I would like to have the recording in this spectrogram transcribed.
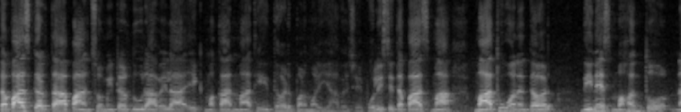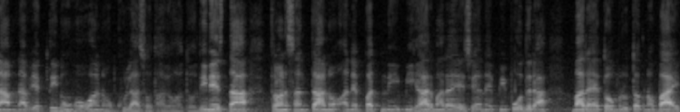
તપાસ કરતા પાંચસો મીટર દૂર આવેલા એક મકાનમાંથી ધડ પણ મળી આવે છે. પોલીસે તપાસમાં માથું અને ધડ દિનેશ મહંતો નામના વ્યક્તિનું હોવાનો ખુલાસો થયો હતો. દિનેશના ત્રણ સંતાનો અને પત્ની બિહારમાં રહે છે અને પીપોદરામાં રહેતો મૃતકનો ભાઈ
